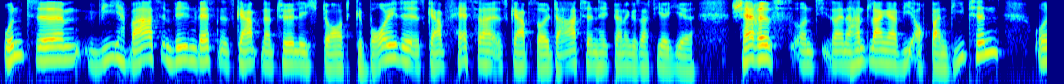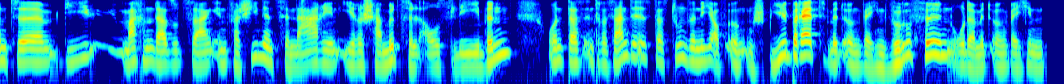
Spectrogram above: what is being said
und ähm, wie war es im Wilden Westen? Es gab natürlich dort Gebäude, es gab Fässer, es gab Soldaten, ich habe gesagt hier, hier Sheriffs und seine Handlanger wie auch Banditen und ähm, die machen da sozusagen in verschiedenen Szenarien ihre Scharmützel ausleben. Und das Interessante ist, das tun sie nicht auf irgendeinem Spielbrett mit irgendwelchen Würfeln oder mit irgendwelchen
